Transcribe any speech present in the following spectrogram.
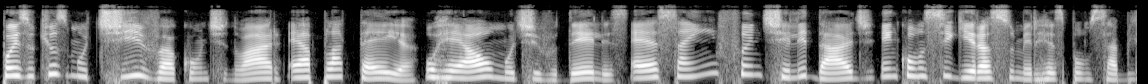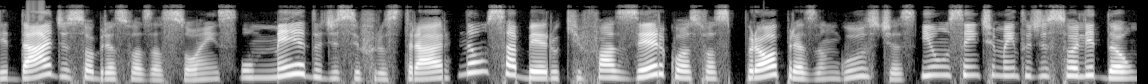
pois o que os motiva a continuar é a plateia. O real motivo deles é essa infantilidade em conseguir assumir responsabilidade sobre as suas ações, o medo de se frustrar, não saber o que fazer com as suas próprias angústias e um sentimento de solidão,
